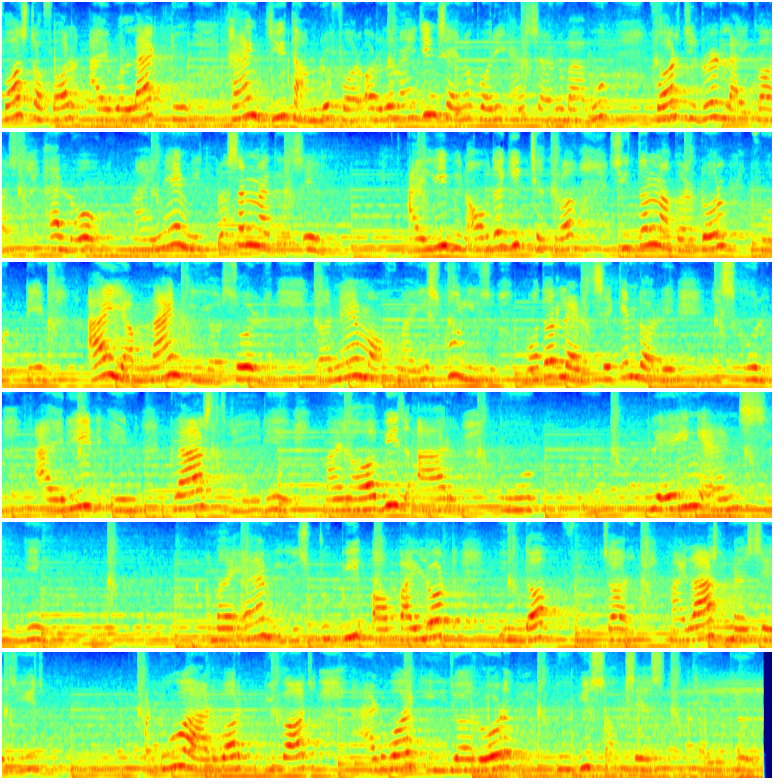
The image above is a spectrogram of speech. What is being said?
First of all, I would like to thank Jeet Hamro for organizing Sano Pari and Sano Babu for children like us. Hello, my name is Prasanna K.C. I live in Audagi Kshetra, Shital Nagar Toll 14. I am 9 years old. The name of my school is Motherland Secondary School. I read in class 3D. My hobbies are playing and singing. My aim is to be a pilot in the future. My last message is do hard work because hard work is a road to be success. Thank you.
